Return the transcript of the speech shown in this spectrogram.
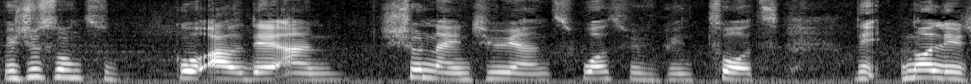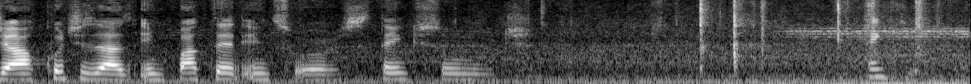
We just want to go out there and show Nigerians what we've been taught, the knowledge our coaches has impacted into us. Thank you so much. Thank you.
